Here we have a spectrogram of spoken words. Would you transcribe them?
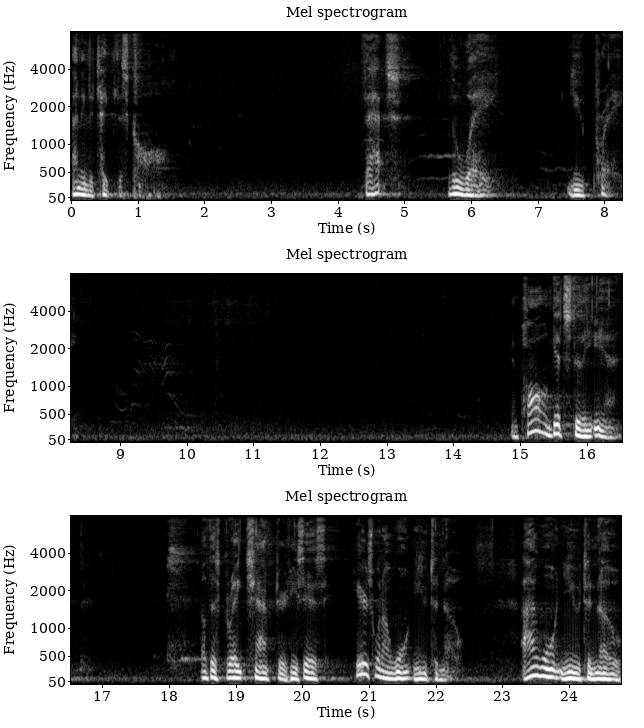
I need to take this call. That's the way you pray. And Paul gets to the end of this great chapter. He says, Here's what I want you to know. I want you to know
